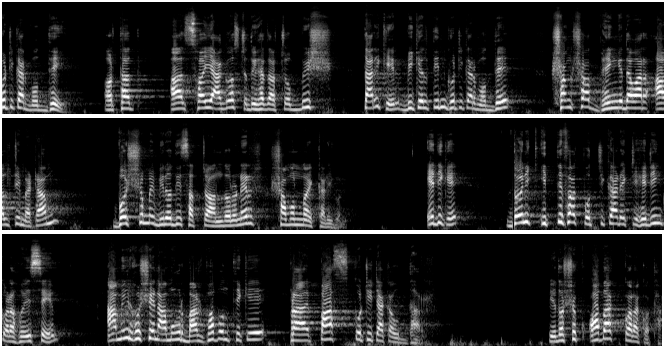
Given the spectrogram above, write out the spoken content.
ঘটিকার মধ্যেই, অর্থাৎ আজ ছয় আগস্ট দুই হাজার চব্বিশ তারিখের বিকেল তিন ঘটিকার মধ্যে সংসদ ভেঙে দেওয়ার আলটিমেটাম বৈষম্য বিরোধী ছাত্র আন্দোলনের সমন্বয়কারীগণ এদিকে দৈনিক ইত্তেফাক পত্রিকার একটি হেডিং করা হয়েছে, আমির হোসেন আমুর বাসভবন থেকে প্রায় পাঁচ কোটি টাকা উদ্ধার। প্রিয় দর্শক, অবাক করা কথা।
